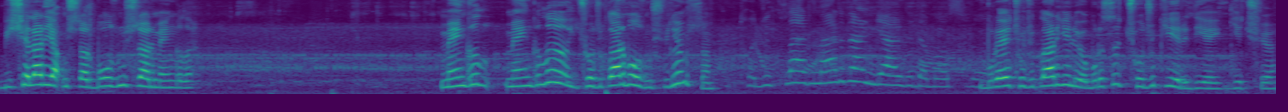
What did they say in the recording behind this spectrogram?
bir şeyler yapmışlar. Bozmuşlar Mangle'ı. Mangle, Mangle'ı çocuklar bozmuş biliyor musun? Çocuklar nereden geldi de basıyor? Buraya çocuklar geliyor. Burası çocuk yeri diye geçiyor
